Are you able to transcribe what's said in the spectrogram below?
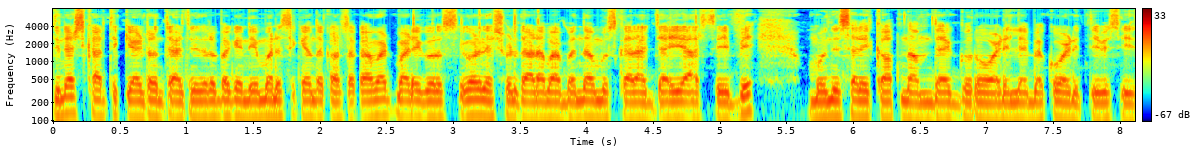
ದಿನೇಶ್ ಕಾರ್ತಿಕ್ ಹೇಳ್ರು ಅಂತ ಹೇಳ್ತೀನಿ. ಇದ್ರ ಬಗ್ಗೆ ನಿಮ್ಮ ಅನಿಸಿಕೆ ಅಂತ ಕಾಣಿಸೋ ಕಮೆಂಟ್ ಮಾಡಿ ಗುರು. ಸಿಗೋಣ ನೆಕ್ಸ್ಟ್ ಬಂದ ನಮಸ್ಕಾರ ಜೈ ಆರ್ ಸಿ ಬಿ. ಮುಂದಿನ ಸರಿ ಕಪ್ ನಮ್ಮದೇ ಗುರು. ಹೊಡಿಲೇಬೇಕು. ಹೊಡಿತೀವಿ. ಸಿ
